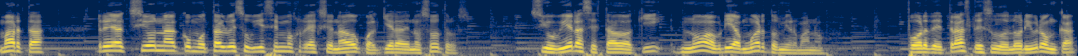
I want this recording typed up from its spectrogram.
Marta reacciona como tal vez hubiésemos reaccionado cualquiera de nosotros si hubieras estado aquí, no habría muerto mi hermano. Por detrás de su dolor y bronca,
